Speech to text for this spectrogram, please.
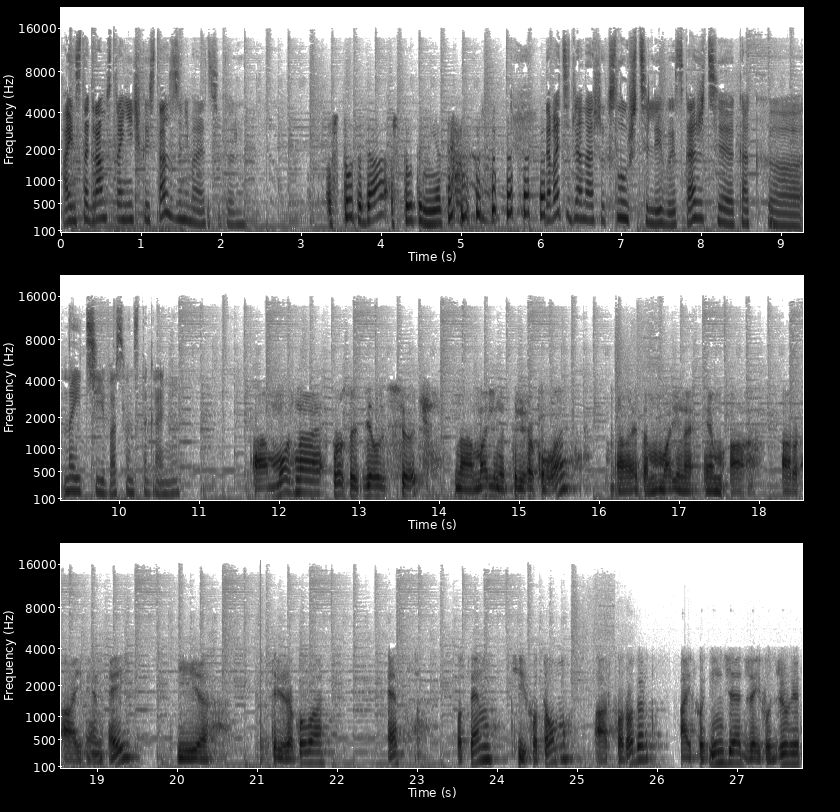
А инстаграм-страничкой Стас занимается тоже? Что-то да, что-то нет. Давайте для наших слушателей вы скажете, как э, найти вас в Инстаграме. А можно просто сделать search на Марина Стрижакова. А, Это Марина М-А-Р-I-N-А. И Стрижакова S for Sam, T for Tom, R for Robert, I for India, J for Juliet,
